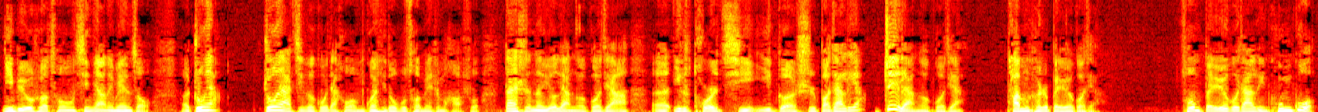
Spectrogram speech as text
你比如说从新疆那边走，呃，中亚，中亚几个国家和我们关系都不错，没什么好说。但是呢，有两个国家，呃，一个是土耳其，一个是保加利亚，这两个国家。他们可是北约国家，从北约国家领空过，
